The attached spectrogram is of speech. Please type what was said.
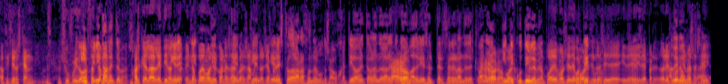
aficiones que han sufrido bastante Infinitamente más, más. que el Atleti no, y no podemos ir con, esa, con siempre. Tienes toda la razón del mundo. O sea, objetivamente hablando, el Atlético Claro. de Madrid es el tercer grande de España, Claro, no puede- indiscutiblemente. no podemos ir de pobrecitos y de- y de- y de perdedores, A mí me porque no gusta, es así. ¿eh?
